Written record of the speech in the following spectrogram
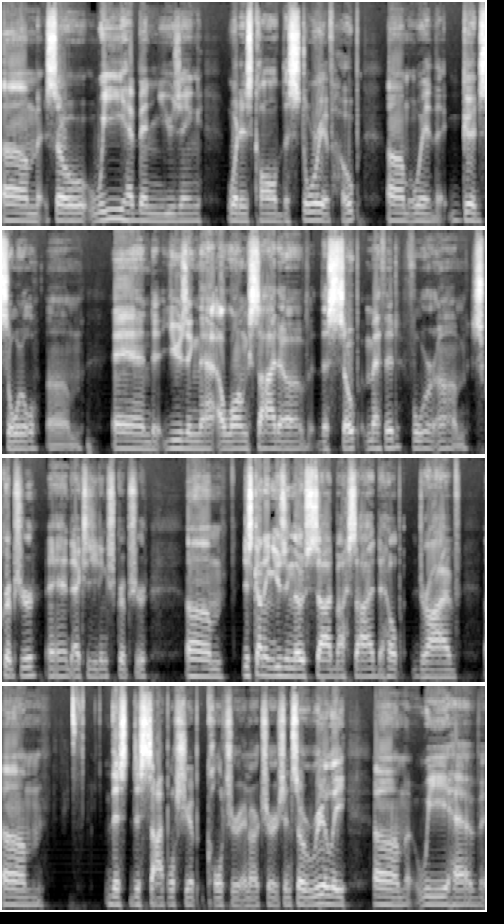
Um, so we have been using what is called the story of hope um, with good soil um, and using that alongside of the soap method for um, scripture and exegeting scripture. Um, just kind of using those side by side to help drive um, this discipleship culture in our church. And so, really, um, we have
